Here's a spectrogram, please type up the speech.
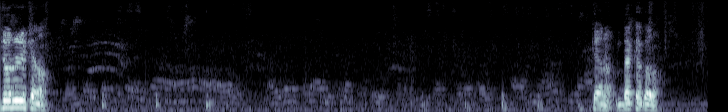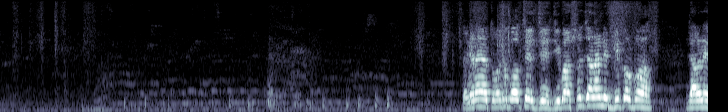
জরুরি কেন? কেন? ব্যাখ্যা করো। এখানে তোমাকে বলছে যে জীবাশ্ম জ্বালানি বিকল্প জ্বালানি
